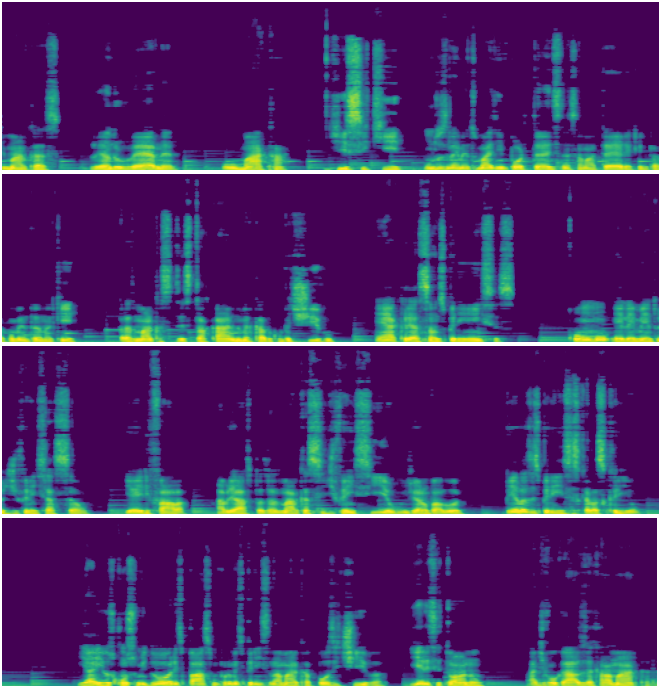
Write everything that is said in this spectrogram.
de marcas, Leandro Werner, o Maca, disse que um dos elementos mais importantes nessa matéria que ele está comentando aqui, para as marcas se destacarem no mercado competitivo, é a criação de experiências como elemento de diferenciação. E aí ele fala, abre aspas, as marcas se diferenciam e geram valor pelas experiências que elas criam. E aí os consumidores passam por uma experiência da marca positiva e eles se tornam advogados daquela marca,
